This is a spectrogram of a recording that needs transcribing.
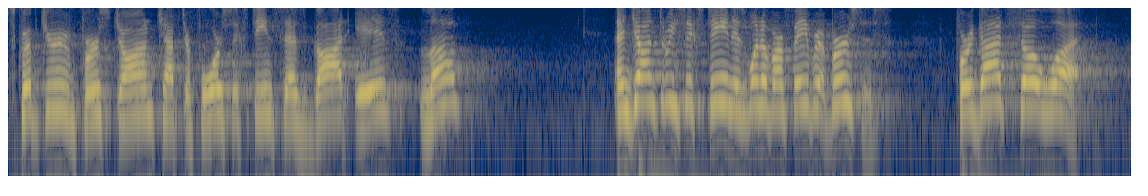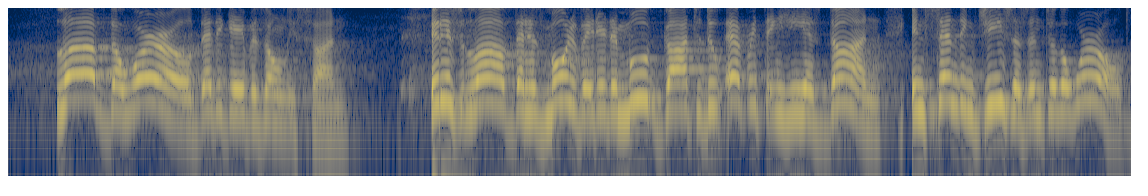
scripture in 1 John chapter 4, 16 says, God is love. And John 3:16 is one of our favorite verses. For God so what? Loved the world that he gave his only son it is love that has motivated and moved God to do everything He has done in sending Jesus into the world.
